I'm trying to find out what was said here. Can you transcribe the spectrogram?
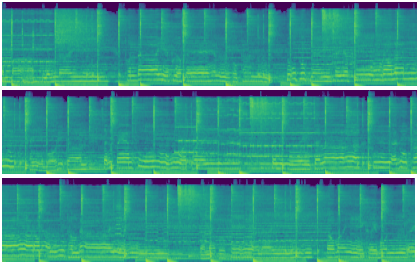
ลำบากเพียงใด ทนได้เพื่อแฟนทุกท่านหนูทุกใหญ่ชัยภูมิเรานั้น ให้บริการแฟนๆทั่วไทยจะเหนื่อยจะลาเพื่อลูกค้าเรานั้นทำได้จะนักแค่ไหนเราไม่เคยบ่นเลย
